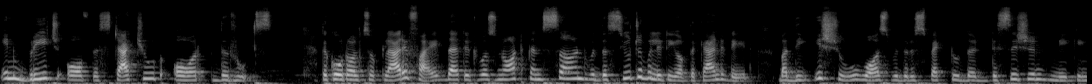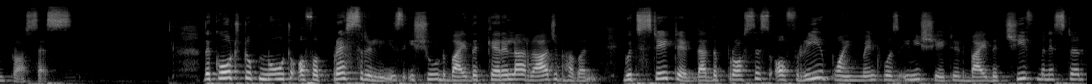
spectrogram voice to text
in breach of the statute or the rules. The court also clarified that it was not concerned with the suitability of the candidate, but the issue was with respect to the decision making process. The court took note of a press release issued by the Kerala Raj Bhavan, which stated that the process of reappointment was initiated by the Chief Minister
